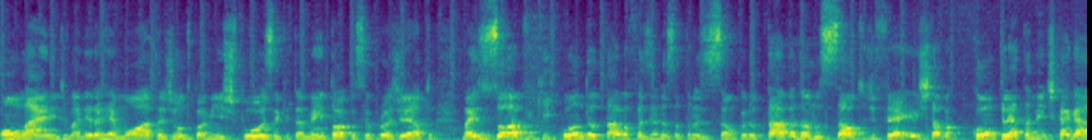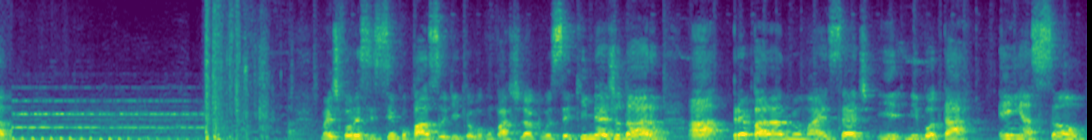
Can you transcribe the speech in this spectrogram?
online de maneira remota, junto com a minha esposa, que também toca o seu projeto. Mas óbvio que quando eu estava fazendo essa transição, quando eu estava dando salto de fé, eu estava completamente cagado. Mas foram esses cinco passos aqui que eu vou compartilhar com você que me ajudaram a preparar o meu mindset e me botar em ação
